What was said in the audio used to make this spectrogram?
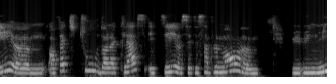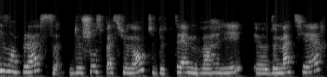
Et en fait, tout dans la classe était, c'était simplement une mise en place de choses passionnantes, de thèmes variés, euh, de matières.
